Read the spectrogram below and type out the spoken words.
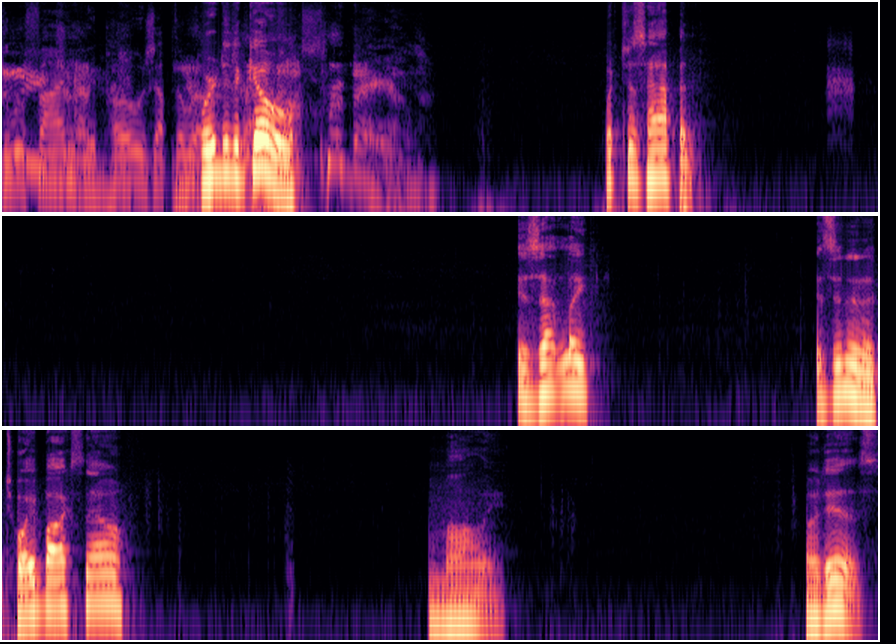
You will find repose up the road. Where did it go? What just happened? Is that like. Is it in a toy box now? Molly. Oh, it is.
